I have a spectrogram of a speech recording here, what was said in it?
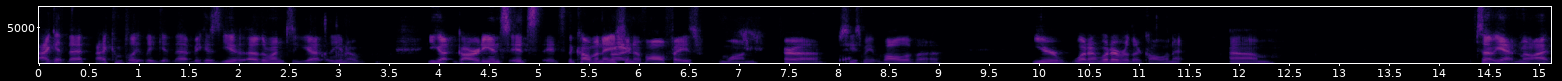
I get that. I completely get that because you other ones you got you know you got Guardians. It's it's the culmination right. of all Phase One or uh, excuse me, of all of a uh, year what whatever they're calling it. Um, so yeah, no, I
